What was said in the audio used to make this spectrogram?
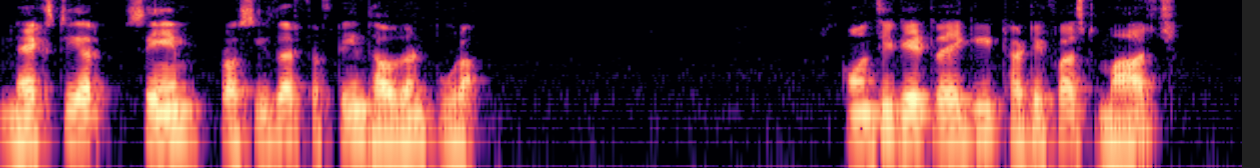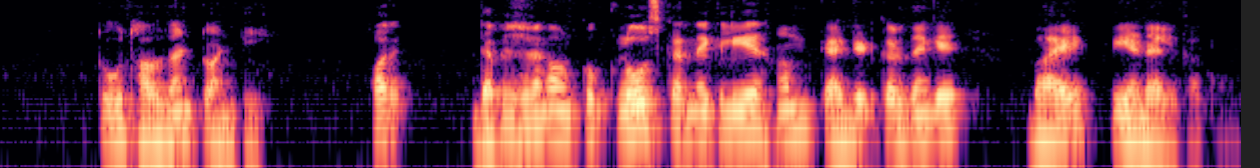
Next year same procedure fifteen thousand पूरा। कौन सी डेट रहेगी? Thirty first March two thousand twenty और डेप्रिसिएशन अकाउंट को क्लोज करने के लिए हम क्रेडिट कर देंगे बाय पी एंड एल का account,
